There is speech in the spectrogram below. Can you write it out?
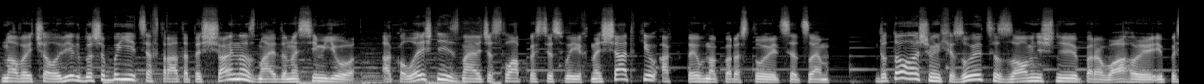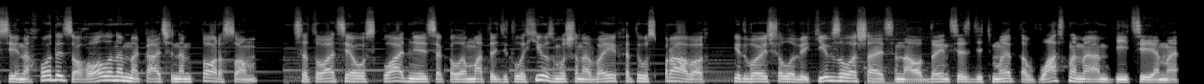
Новий чоловік дуже боїться втратити щойно знайдену сім'ю, а колишній, знаючи слабкості своїх нащадків, активно користується цим. До того ж, він хизується зовнішньою перевагою і постійно ходить з оголеним накачаним торсом. Ситуація ускладнюється, коли мати дітлахів змушена виїхати у справах, і двоє чоловіків залишаються наодинці з дітьми та власними амбіціями.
